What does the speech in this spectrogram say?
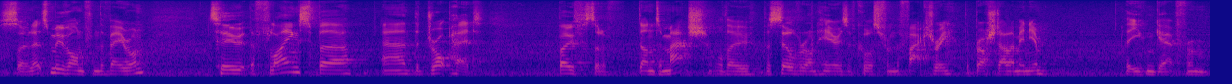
So let's move on from the Veyron to the Flying Spur and the Drop Head. Both sort of done to match, although the silver on here is of course from the factory, the brushed aluminium that you can get from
